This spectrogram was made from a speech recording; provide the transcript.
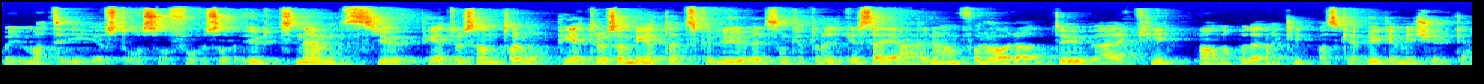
Och i Matteus då så, får, så utnämns ju Petrus, han tar emot Petrusämbetet skulle ju vi som katoliker säga, eller han får höra du är klippan och på denna klippa ska jag bygga min kyrka.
